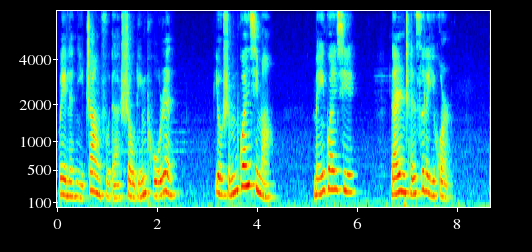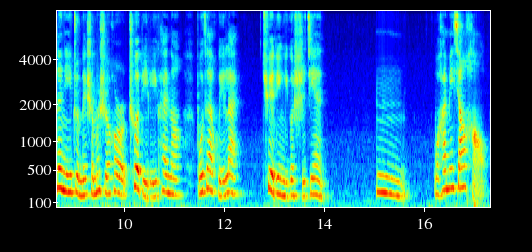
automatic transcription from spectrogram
为了你丈夫的守灵仆人，有什么关系吗？没关系。男人沉思了一会儿。那你准备什么时候彻底离开呢？不再回来？确定一个时间？嗯，我还没想好。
